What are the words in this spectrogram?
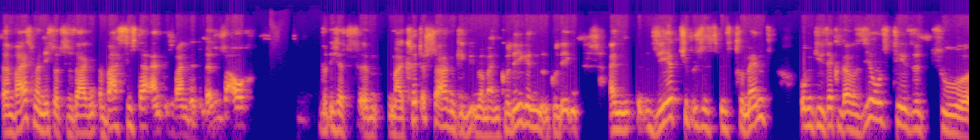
Dann weiß man nicht sozusagen, was sich da eigentlich wandelt. Und das ist auch, würde ich jetzt ähm, mal kritisch sagen, gegenüber meinen Kolleginnen und Kollegen, ein sehr typisches Instrument, um die Säkularisierungsthese zu,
